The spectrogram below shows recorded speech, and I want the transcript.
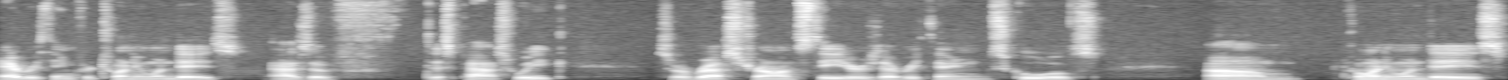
everything for 21 days as of this past week. So restaurants, theaters, everything, schools, um, 21 days.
